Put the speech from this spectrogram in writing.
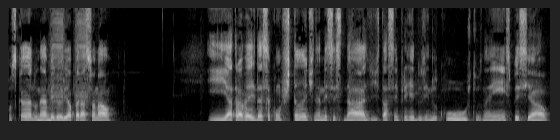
buscando, né, a melhoria operacional e através dessa constante né, necessidade de estar sempre reduzindo custos, né, em especial,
